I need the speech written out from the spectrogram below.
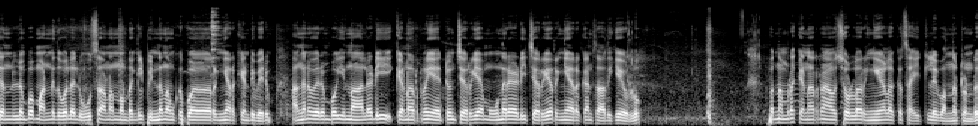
ചെല്ലുമ്പോൾ മണ്ണ് ഇതുപോലെ ലൂസാണെന്നുണ്ടെങ്കിൽ പിന്നെ നമുക്ക് റിങ് ഇറക്കേണ്ടി വരും. അങ്ങനെ വരുമ്പോൾ ഈ നാലടി കിണറിന് ഏറ്റവും ചെറിയ മൂന്നര അടി ചെറിയ റിങ് ഇറക്കാൻ സാധിക്കുകയുള്ളൂ. അപ്പം നമ്മുടെ കിണറിന് ആവശ്യമുള്ള റിങ്ങുകളൊക്കെ സൈറ്റിൽ വന്നിട്ടുണ്ട്.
